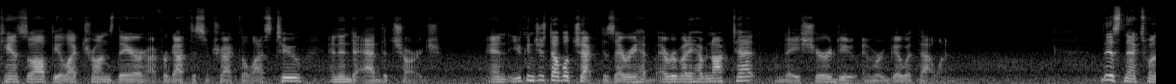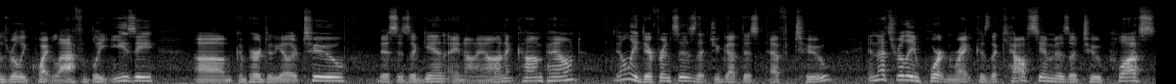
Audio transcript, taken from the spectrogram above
cancel out the electrons there. I forgot to subtract the last two, and then to add the charge. And you can just double check. Does every, everybody have an octet? They sure do, and we're good with that one. This next one's really quite laughably easy um, compared to the other two. This is again an ionic compound. The only difference is that you got this F2, and that's really important, right? Because the calcium is a 2 plus,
